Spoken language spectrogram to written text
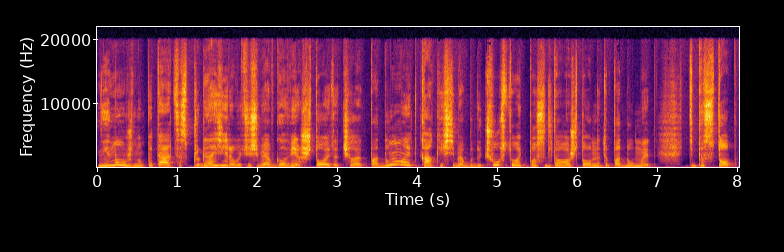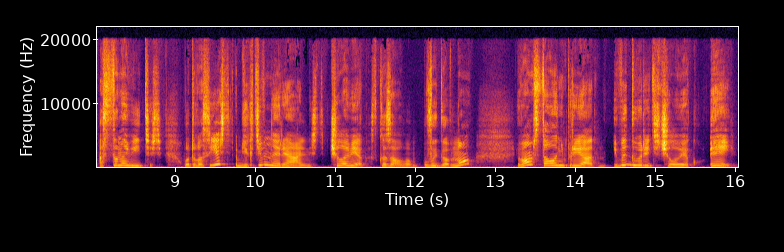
не нужно пытаться спрогнозировать у себя в голове, что этот человек подумает, как я себя буду чувствовать после того, что он это подумает. Типа, стоп, остановитесь. Вот у вас есть объективная реальность. Человек сказал вам, вы говно, и вам стало неприятно. И вы говорите человеку, эй,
